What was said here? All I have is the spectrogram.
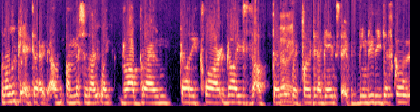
when I look at it, I'm, I'm, missing out like Rob Brown, Gary Clark, guys that I've directly Aye. played against that have been really difficult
